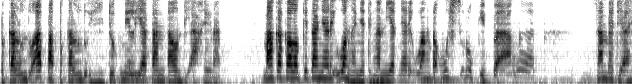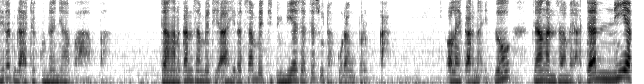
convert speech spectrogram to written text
Bekal untuk apa? Bekal untuk hidup miliatan tahun di akhirat. Maka kalau kita nyari uang hanya dengan niat nyari uang, tak wis rugi banget. Sampai di akhirat nggak ada gunanya apa-apa. Jangankan sampai di akhirat, sampai di dunia saja sudah kurang berkah. Oleh karena itu, jangan sampai ada niat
